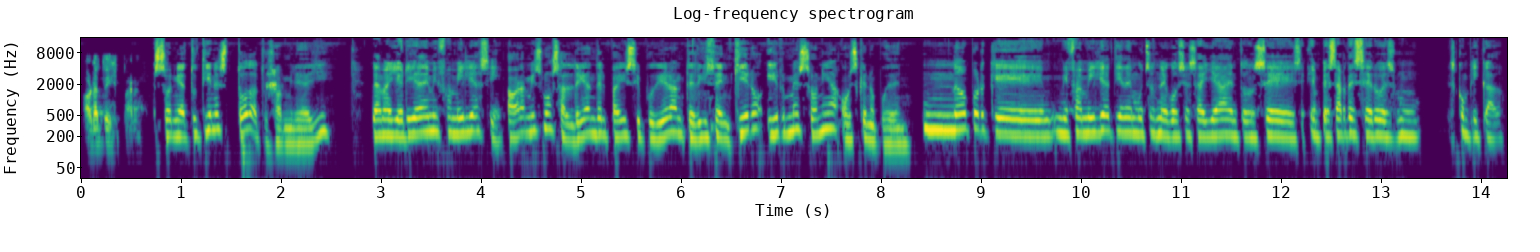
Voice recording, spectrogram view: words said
ahora te disparan. Sonia, tú tienes toda tu familia allí. La mayoría de mi familia sí. Ahora mismo saldrían del país si pudieran. Te dicen, quiero irme, Sonia, o es que no pueden. No, porque mi familia tiene muchos negocios allá, entonces empezar de cero es, es complicado.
